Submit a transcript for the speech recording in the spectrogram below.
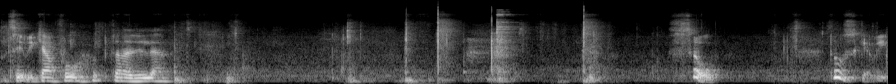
se vi kan få upp den här lilla Så. Då ska vi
